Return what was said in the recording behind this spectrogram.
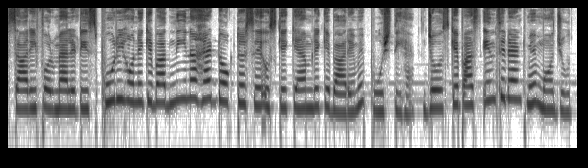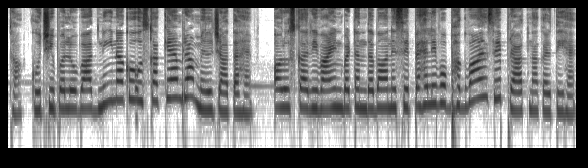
सारी फॉर्मेलिटीज पूरी होने के बाद नीना हेड डॉक्टर से उसके कैमरे के बारे में पूछ पूछती है, जो उसके पास इंसिडेंट में मौजूद था। कुछ ही पलों बाद नीना को उसका कैमरा मिल जाता है और उसका रिवाइंड बटन दबाने से पहले वो भगवान से प्रार्थना करती है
